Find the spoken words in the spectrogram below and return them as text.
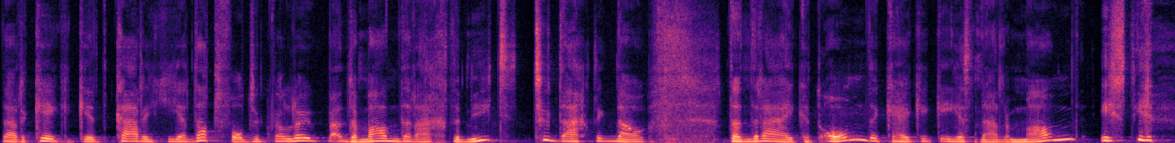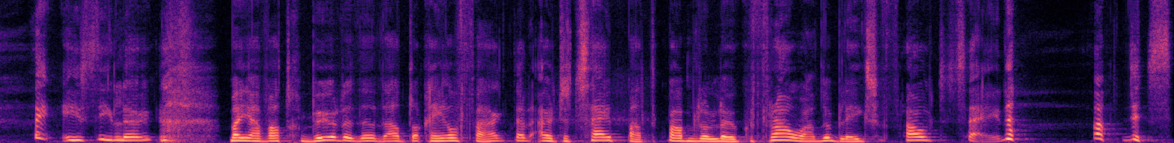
Nou, dan keek ik in het karretje. Ja, dat vond ik wel leuk, maar de man erachter niet. Toen dacht ik, nou, dan draai ik het om. Dan kijk ik eerst naar de man. Is die, is die leuk? Maar ja, wat gebeurde er dan toch heel vaak? Dan uit het zijpad kwam er een leuke vrouw aan. Dan bleek ze vrouw te zijn. dus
